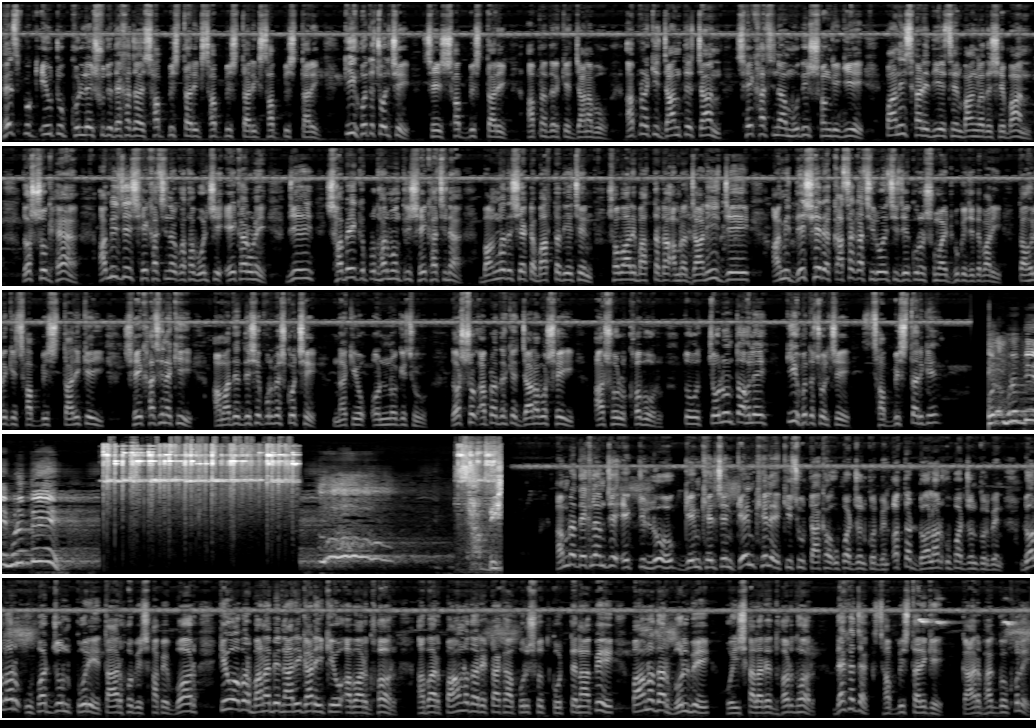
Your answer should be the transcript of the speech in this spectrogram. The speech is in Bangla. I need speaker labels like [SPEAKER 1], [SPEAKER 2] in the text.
[SPEAKER 1] ফেসবুক ইউটিউব খুললে শুধু দেখা যায় ছাব্বিশ তারিখ ছাব্বিশ তারিখ ছাব্বিশ তারিখ। কি হতে চলছে সেই ছাব্বিশ তারিখ আপনাদেরকে জানাব। আপনারা কি জানতে চান শেখ হাসিনা মোদির সঙ্গে গিয়ে পানি ছাড়ে দিয়েছেন বাংলাদেশে বান। দর্শক হ্যাঁ আমি যে শেখ হাসিনার কথা বলছি এই কারণে যে সাবেক প্রধানমন্ত্রী শেখ হাসিনা বাংলাদেশে একটা বার্তা দিয়েছেন, সবার বার্তাটা আমরা জানি যে আমি দেশের কাছাকাছি রয়েছি, যে কোনো সময় ঢুকে যেতে পারি। তাহলে কি ছাব্বিশ তারিখেই শেখ হাসিনা কি আমাদের দেশে প্রবেশ করছে, নাকি অন্য কিছু? দর্শক, আপনাদেরকে জানাব সেই আসল খবর। তো চলুন তাহলে কি হতে চলছে ছাব্বিশ তারিখে?
[SPEAKER 2] মুরব্বী মুরব্বী
[SPEAKER 1] আমরা দেখলাম যে একটি লোক গেম খেলছেন গেম খেলে কিছু টাকা উপার্জন করবেন অর্থাৎ ডলার উপার্জন করবেন। ডলার উপার্জন করে তার হবে সাপে বর কেউ আবার বানাবে নারী গাড়ি কেউ আবার ঘর। আবার পাওনাদারের টাকা পরিশোধ করতে না পেয়ে পাওনাদার বলবে ওই শালারে ধর ধর। দেখা যাক ছাব্বিশ তারিখে কার ভাগ্য খোলে।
